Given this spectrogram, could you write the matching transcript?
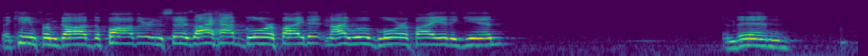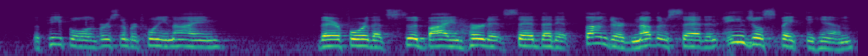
that came from God the Father and says, I have glorified it and I will glorify it again. And then the people in verse number 29 therefore that stood by and heard it said that it thundered and others said an angel spake to him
